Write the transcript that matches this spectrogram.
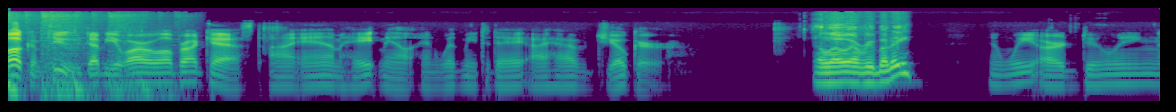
Welcome to WROL Broadcast. I am Hate Mail, and with me today I have Joker. Hello, everybody. And we are doing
